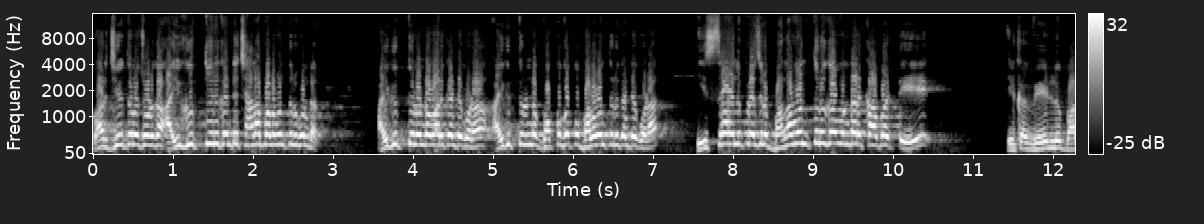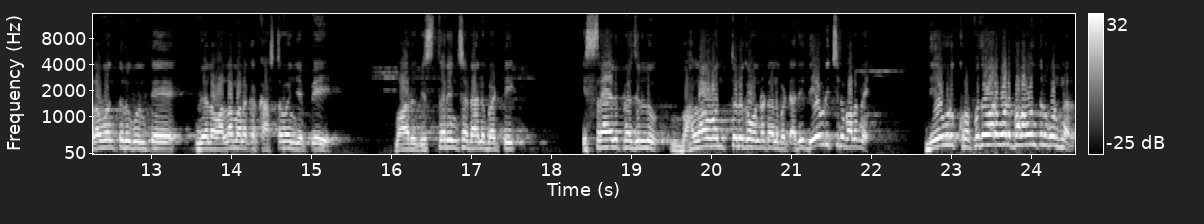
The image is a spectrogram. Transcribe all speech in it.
వారి జీవితంలో చూడగా ఐగుప్తుల కంటే చాలా బలవంతులుగా ఉంటారు ఐగుప్తులు ఉన్నవారి కంటే కూడా ఐగుప్తులు ఉన్న గొప్ప గొప్ప బలవంతుల కంటే కూడా ఇస్రాయేల్ ప్రజలు బలవంతులుగా ఉండరు కాబట్టి ఇక వీళ్ళు బలవంతులుగా ఉంటే వీళ్ళ వల్ల మనకు కష్టం అని చెప్పి వారు విస్తరించడాన్ని బట్టి ఇస్రాయేల్ ప్రజలు బలవంతులుగా ఉండటాన్ని బట్టి అది దేవుడిచ్చిన బలమే. దేవుడు కృప ద్వారా వాళ్ళు బలవంతులుగా ఉంటున్నారు.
